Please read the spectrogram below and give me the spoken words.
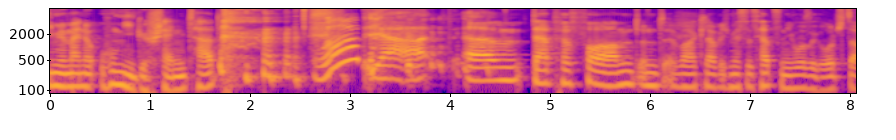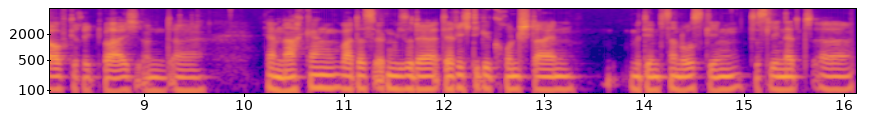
die mir meine Omi geschenkt hat. What? ja, ähm, da performt und war, glaube ich, mir ist das Herz in die Hose gerutscht, so aufgeregt war ich. Und äh, ja, im Nachgang war das irgendwie so der, der richtige Grundstein, mit dem es dann losging, dass Lynette ein äh,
